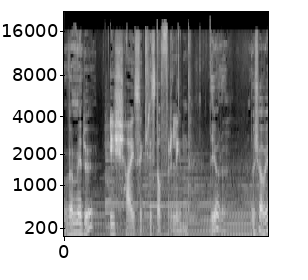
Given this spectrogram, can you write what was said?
Vem är du? Ich heiße Kristoffer Lind. Det gör du. Då kör vi.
